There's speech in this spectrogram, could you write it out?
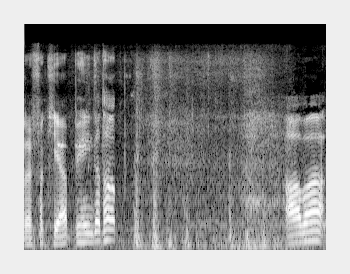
den Verkehr behindert habe. Aber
